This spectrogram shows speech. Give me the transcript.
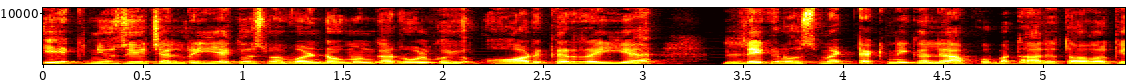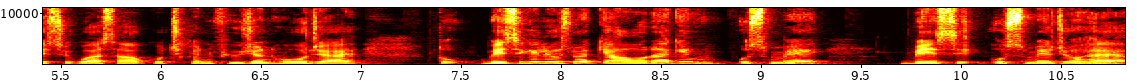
एक न्यूज़ ये चल रही है कि उसमें वंडर वुमन का रोल कोई और कर रही है, लेकिन उसमें टेक्निकली आपको बता देता हूँ, अगर किसी को ऐसा कुछ कन्फ्यूज़न हो जाए तो बेसिकली उसमें क्या हो रहा है कि उसमें बेसिक उसमें जो है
